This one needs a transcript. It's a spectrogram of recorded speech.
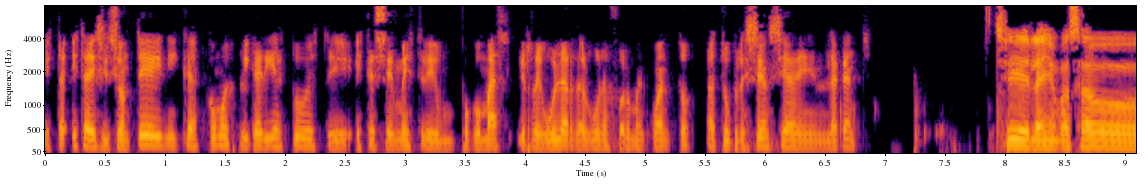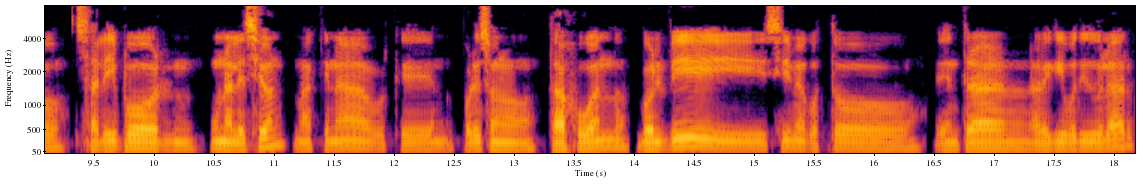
esta, esta decisión técnica? ¿Cómo explicarías tú este, este semestre un poco más irregular de alguna forma en cuanto a tu presencia en la cancha? Sí, el año pasado salí por una lesión, más que nada porque por eso no estaba jugando. Volví y sí me costó entrar al equipo titular.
